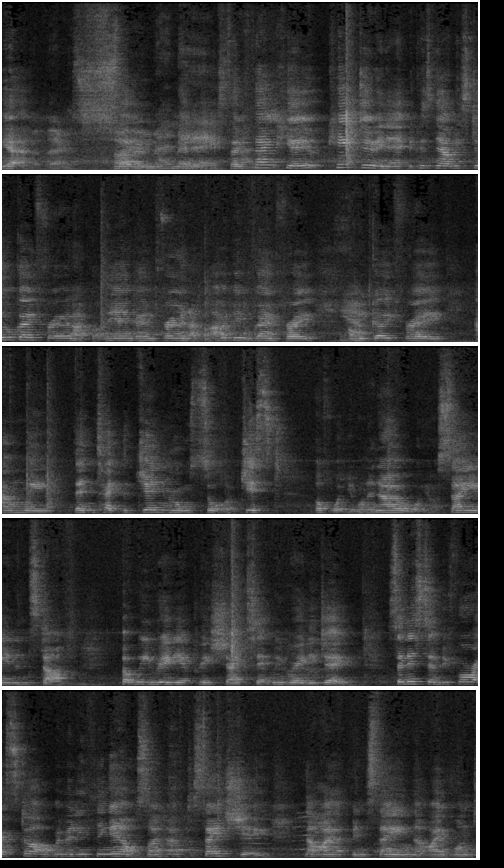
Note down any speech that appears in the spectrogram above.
yeah, but so, so many. many. So and thank you. Keep doing it because now we still go through, and I've got Leanne going through, and I've got other people going through, and we go through, and we then take the general sort of gist of what you want to know, what you're saying, and stuff. But we really appreciate it. We really do. So listen, before I start with anything else, I have to say to you that I have been saying that I want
